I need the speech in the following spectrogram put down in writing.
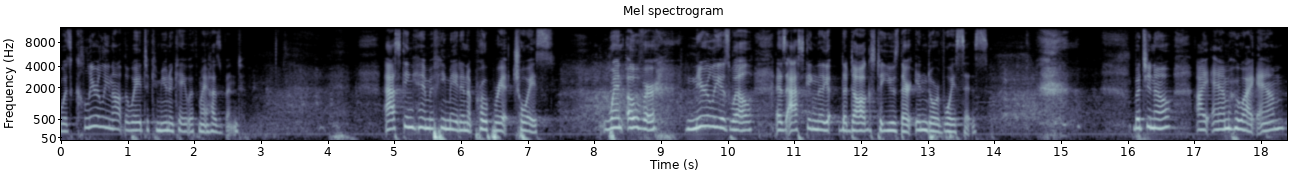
was clearly not the way to communicate with my husband. Asking him if he made an appropriate choice went over nearly as well as asking the, the dogs to use their indoor voices. but you know, I am who I am,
